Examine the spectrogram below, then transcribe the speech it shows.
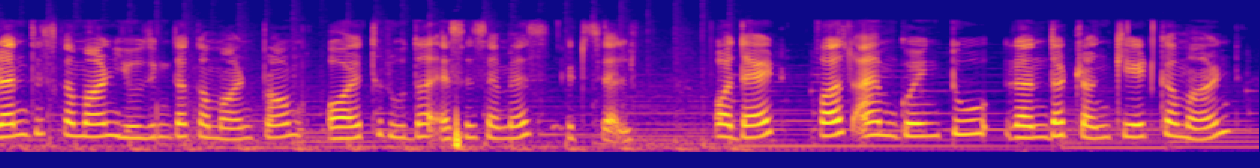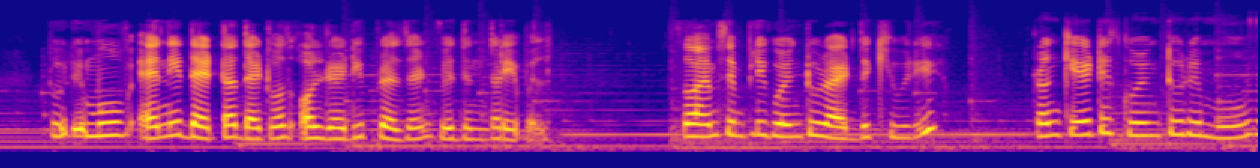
run this command using the command prompt or through the SSMS itself. For that, first I am going to run the truncate command to remove any data that was already present within the table. So I am simply going to write the query Truncate is going to remove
